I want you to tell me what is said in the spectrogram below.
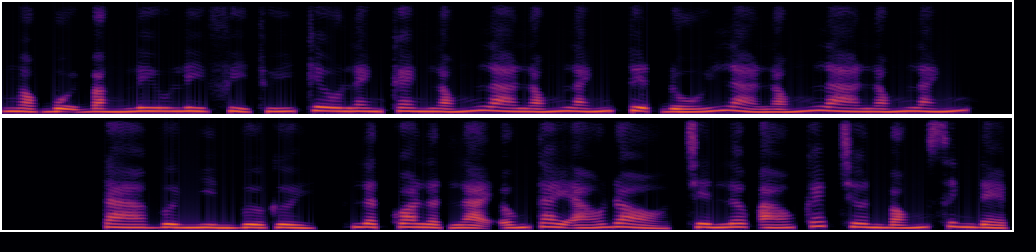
ngọc bội bằng lưu ly phỉ thúy kêu lanh canh lóng la lóng lánh, tuyệt đối là lóng la lóng lánh. Ta vừa nhìn vừa cười, lật qua lật lại ống tay áo đỏ, trên lớp áo kép trơn bóng xinh đẹp,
